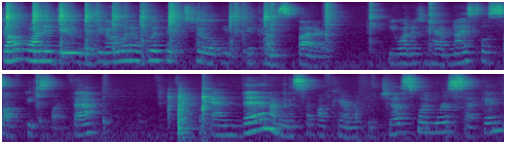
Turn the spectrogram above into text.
don't want to do is you don't want to whip it till it becomes butter. You want it to have nice little soft peaks like that. And then I'm going to step off camera for just one more second.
